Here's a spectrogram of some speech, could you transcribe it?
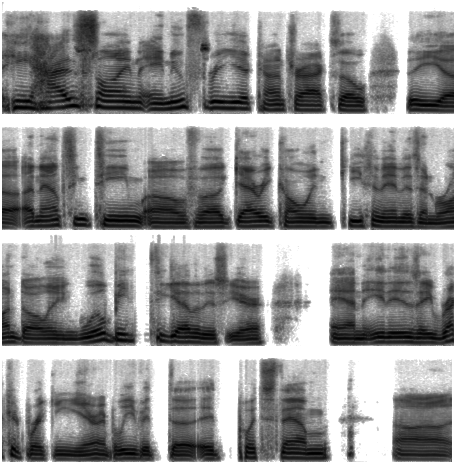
he has signed a new three-year contract. So the uh, announcing team of uh, Gary Cohen, Keith Hernandez, and Ron Darling will be together this year, and it is a record-breaking year. I believe it uh, it puts them uh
